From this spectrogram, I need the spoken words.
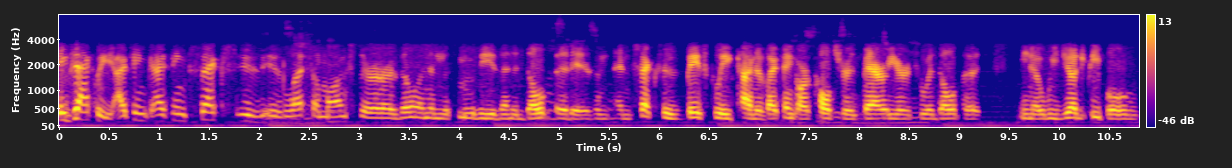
Exactly. I think I think sex is, is less a monster or a villain in this movie than adulthood is, and, and sex is basically kind of I think our culture's barrier to adulthood. You know, we judge people's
